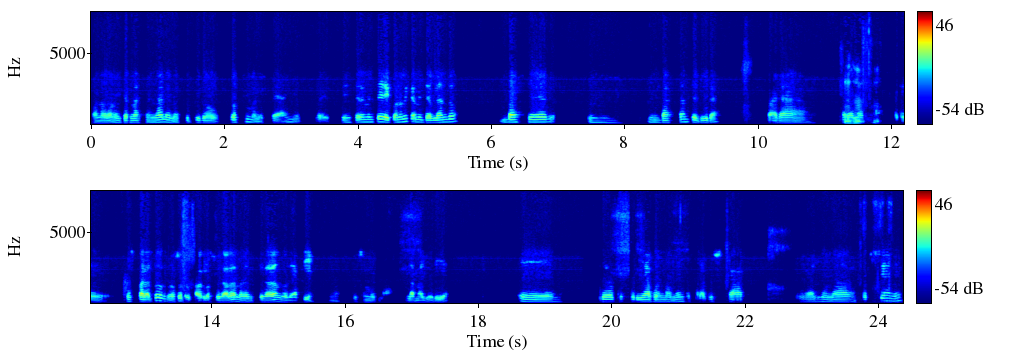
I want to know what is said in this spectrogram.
panorama internacional en el futuro próximo, en este año, pues sinceramente, económicamente hablando, va a ser Mm, bastante dura para, eh, pues para todos nosotros, para los ciudadanos, el ciudadano de a pie, que somos la, mayoría. Eh, creo que sería buen momento para buscar eh, algunas opciones,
